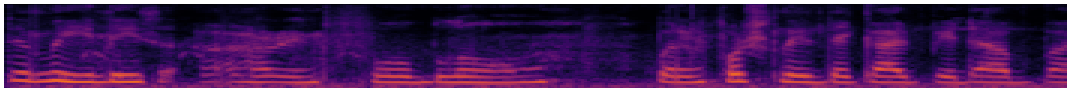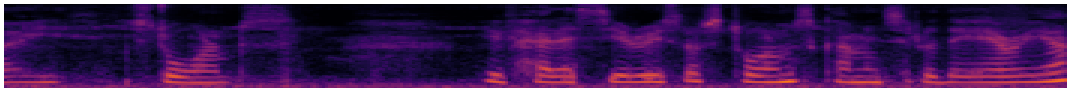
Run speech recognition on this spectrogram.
The lilies are in full bloom, but unfortunately they got beat up by storms. We've had a series of storms coming through the area,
